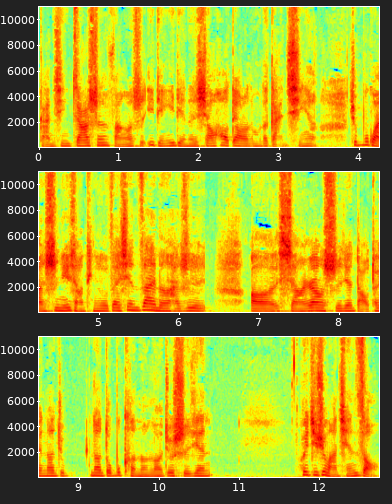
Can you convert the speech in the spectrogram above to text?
感情加深，反而是一点一点的消耗掉了你们的感情啊。就不管是你想停留在现在呢，还是，呃，想让时间倒退，那就那都不可能了。就时间。会继续往前走，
